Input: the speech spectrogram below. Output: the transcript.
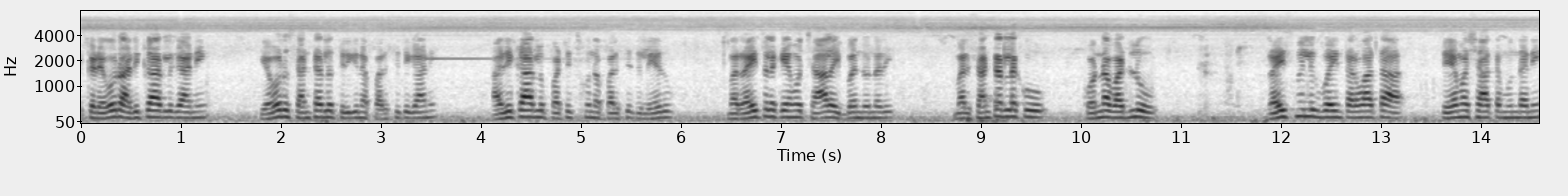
ఇక్కడ ఎవరు అధికారులు కానీ ఎవరు సెంటర్లో తిరిగిన పరిస్థితి కానీ అధికారులు పట్టించుకున్న పరిస్థితి లేదు. మరి రైతులకేమో చాలా ఇబ్బంది ఉన్నది. మరి సెంటర్లకు కొన్న వడ్లు రైస్ మిల్లుకు పోయిన తర్వాత తేమ శాతం ఉందని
